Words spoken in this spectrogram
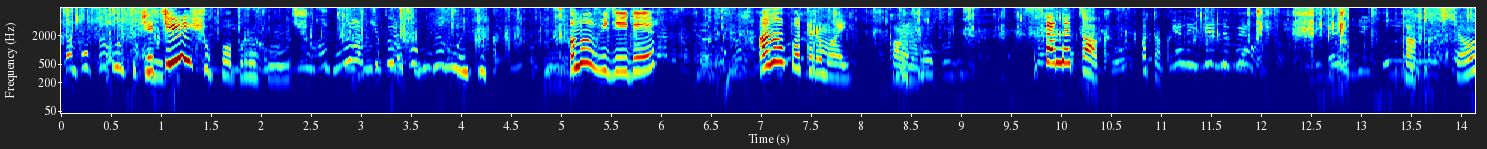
Там був пригунчик. Який ще попригунчик? Вовчик, попригунчик. Ану, відійди. Ану, потримай камеру. Та не так. Отак. Так, все.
